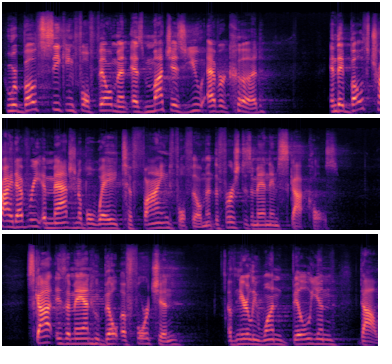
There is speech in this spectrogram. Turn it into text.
who were both seeking fulfillment as much as you ever could. And they both tried every imaginable way to find fulfillment. The first is a man named Scott Coles. Scott is a man who built a fortune of nearly $1 billion. Now,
